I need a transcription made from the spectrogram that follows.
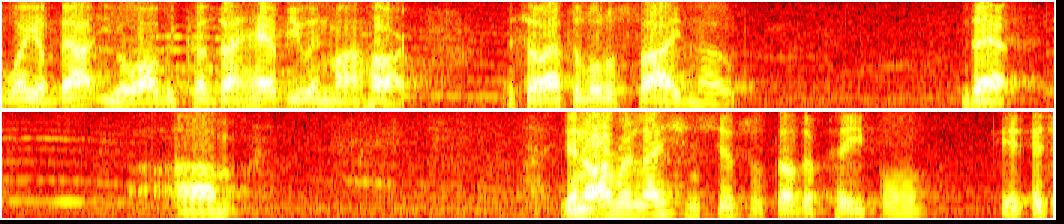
way about you all because I have you in my heart. And so that's a little side note that um, in our relationships with other people, it, it's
